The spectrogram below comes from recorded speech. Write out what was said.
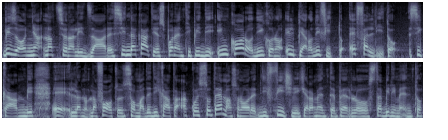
bisogna nazionalizzare. Sindacati esponenti PD in coro dicono il piano di Fitto è fallito, si cambi. E la, la foto insomma dedicata a questo tema sono ore difficili chiaramente per lo stabilimento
